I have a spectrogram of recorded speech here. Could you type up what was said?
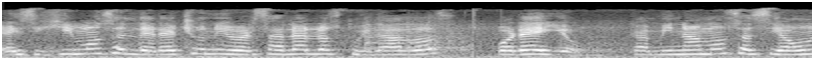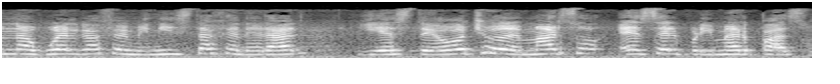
Exigimos el derecho universal a los cuidados. Por ello, caminamos hacia una huelga feminista general y este 8 de marzo es el primer paso.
